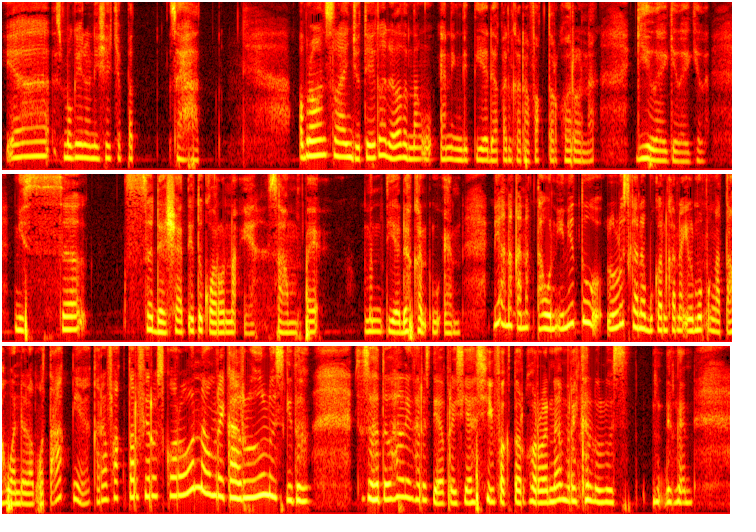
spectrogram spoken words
Ya semoga Indonesia cepat sehat. Obrolan selanjutnya itu adalah tentang UN yang ditiadakan karena faktor corona. Gila, gila, gila. Nih se sedahsyat itu corona ya, sampai mentiadakan UN. Ini anak-anak tahun ini tuh lulus karena bukan karena ilmu pengetahuan dalam otaknya, karena faktor virus corona mereka lulus gitu. Sesuatu hal yang harus diapresiasi faktor corona mereka lulus dengan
